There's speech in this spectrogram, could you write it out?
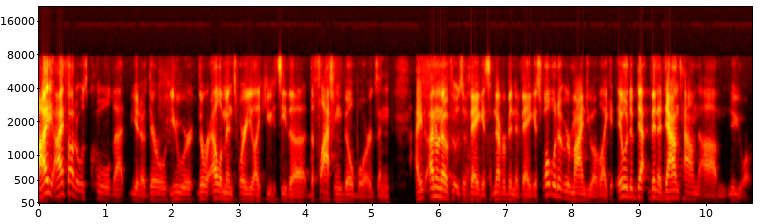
I, I thought it was cool that you know there were you were there were elements where you like you could see the the flashing billboards and I, I don't know if it was a Vegas I've never been to Vegas what would it remind you of? Like it would have been a downtown um, New York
